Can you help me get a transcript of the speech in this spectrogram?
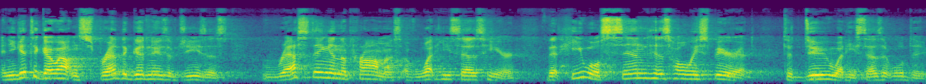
And you get to go out and spread the good news of Jesus, resting in the promise of what he says here that he will send his Holy Spirit to do what he says it will do.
